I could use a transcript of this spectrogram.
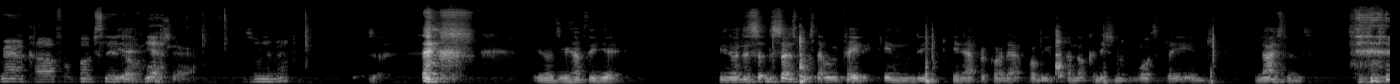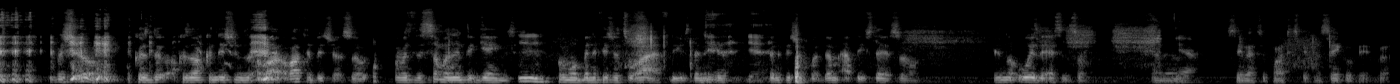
America for bobsled. Yeah, or- of yeah, yeah. it's all in America. you know, do we have to get? You know, there's, there's certain sports that we played in the in Africa that probably are not conditioned well to play in, in Iceland. For sure, because the, because our conditions of our, of our temperature. So obviously the Summer Olympic Games Mm. are more beneficial to our athletes than it Yeah, is yeah. beneficial for them athletes there. So it's not always the essence of you know, yeah. say we have to participate for the sake of it, but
